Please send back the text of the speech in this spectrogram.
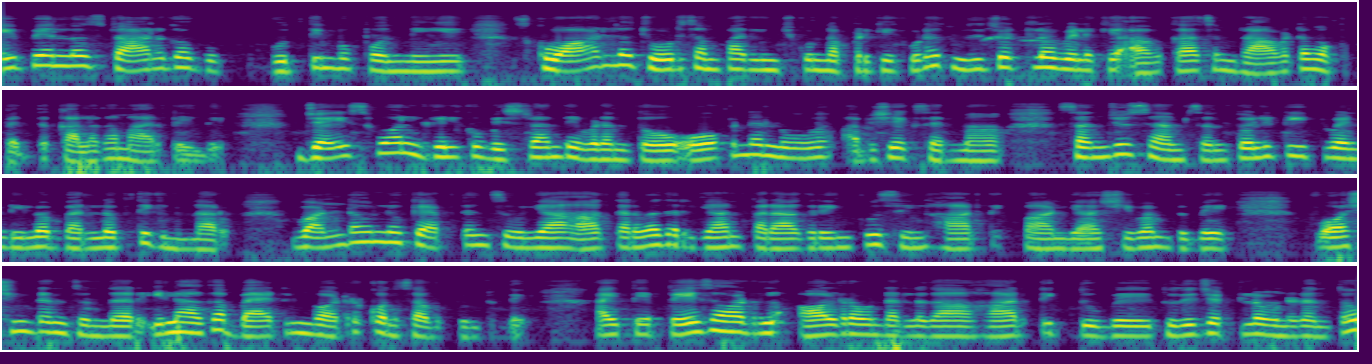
ఐపీఎల్లో స్టార్గా గుర్తింపు పొంది స్క్వాడ్లో చోటు సంపాదించుకున్నప్పటికీ కూడా తుది జట్టులో వీళ్ళకి అవకాశం రావడం ఒక పెద్ద కలగా మారిపోయింది. జైస్వాల్ గిల్కు విశ్రాంతి ఇవ్వడంతో ఓపెనర్లు అభిషేక్ శర్మ సంజు శాంసన్ తొలి టీ ట్వంటీలో బరిలోకి దిగనున్నారు. వన్ డౌన్లో కెప్టెన్ సూర్య ఆ తర్వాత రియాన్ పరాగ్ రింకు సింగ్ హార్దిక్ పాండ్యా శివం దుబే వాషింగ్టన్ సుందర్ ఇలాగా బ్యాటింగ్ ఆర్డర్ కొనసాగుతుంటుంది. అయితే పేస్ ఆర్డర్ ఆల్రౌండర్లుగా హార్దిక్ దుబే తుది జట్టులో ఉండడంతో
